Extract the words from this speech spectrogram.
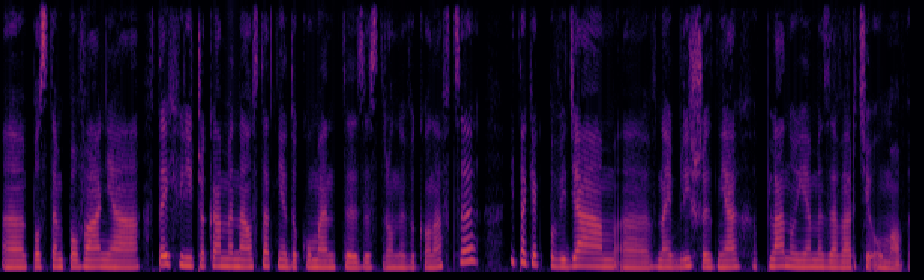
e, postępowania. W tej chwili czekamy na ostatnie dokumenty ze strony wykonawcy i tak jak powiedziałam, e, w najbliższych dniach planujemy zawarcie umowy.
